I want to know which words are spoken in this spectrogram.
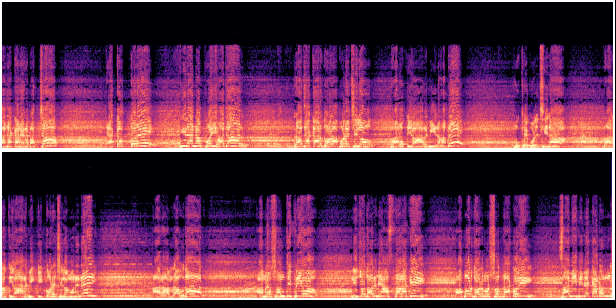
রাজাকারের বাচ্চা? একাত্তরে তিরানব্বই হাজার রাজাকার ধরা পড়েছিল ভারতীয় আর্মির হাতে। মুখে বলছি না, ভারতীয় আর্মি কি করেছিল মনে নেই? আর আমরা উদার, আমরা শান্তিপ্রিয় নিজ ধর্মে আস্থা রাখি, অপর ধর্ম শ্রদ্ধা করি। স্বামী বিবেকানন্দ,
